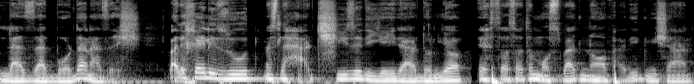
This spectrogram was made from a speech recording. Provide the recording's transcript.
لذت بردن ازش. ولی خیلی زود مثل هر چیز دیگه ای در دنیا احساسات مثبت ناپدید میشن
